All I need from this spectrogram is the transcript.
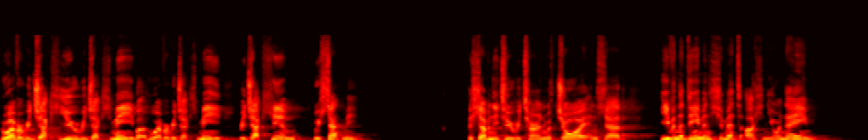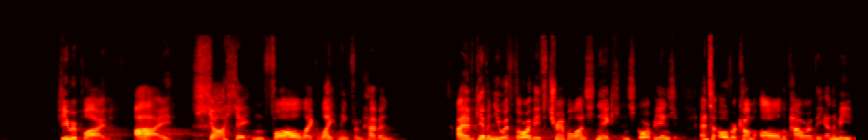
Whoever rejects you rejects me, but whoever rejects me rejects him who sent me. The 72 returned with joy and said, Even the demons submit to us in your name. He replied, I saw Satan fall like lightning from heaven. I have given you authority to trample on snakes and scorpions and to overcome all the power of the enemy.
